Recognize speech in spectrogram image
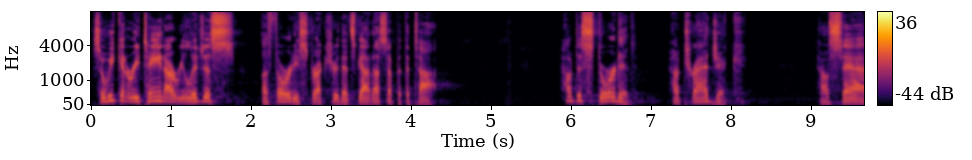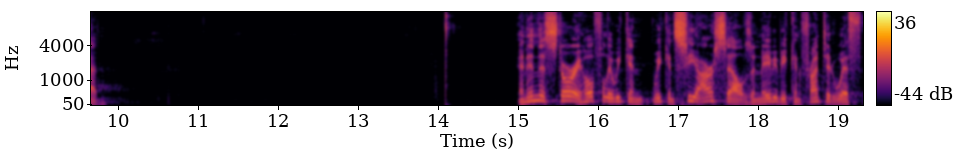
so we can retain our religious authority structure that's got us up at the top. How distorted, how tragic, how sad. And in this story, hopefully we can, we can see ourselves and maybe be confronted with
